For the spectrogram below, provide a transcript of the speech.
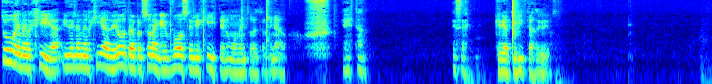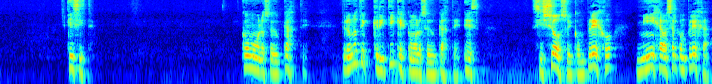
tu energía y de la energía de otra persona que vos elegiste en un momento determinado ahí están. Esas criaturitas de Dios. ¿Qué hiciste? ¿Cómo los educaste? Pero no te critiques cómo los educaste. Es, si yo soy complejo, mi hija va a ser compleja.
